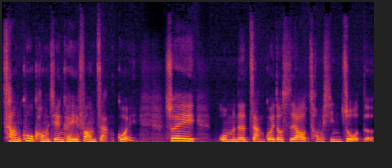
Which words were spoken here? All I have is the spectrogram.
仓库空间可以放展柜，所以我们的展柜都是要重新做的。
